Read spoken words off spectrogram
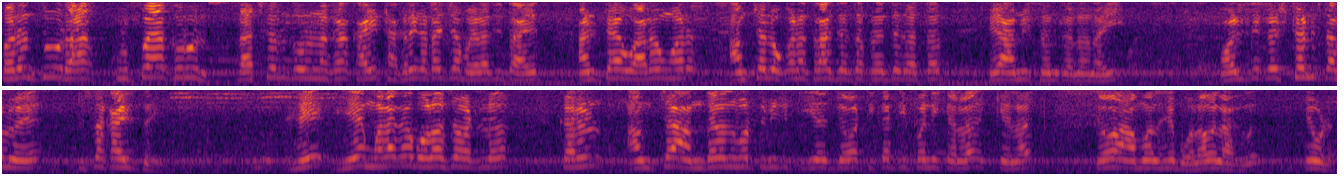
परंतु रा कृपया करून राजकारण करू नका. काही ठाकरे गटाच्या महिला तिथं आहेत आणि त्या वारंवार आमच्या लोकांना त्रास द्यायचा प्रयत्न करतात हे आम्ही सहन करणार नाही. पॉलिटिकल स्टंट चालू आहे दुसरं काहीच नाही. हे हे मला का बोलावंसं वाटलं? कारण आमच्या आमदारांवर तुम्ही जेव्हा टीका टिप्पणी केला केला तेव्हा आम्हाला हे बोलावं लागलं एवढंच.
